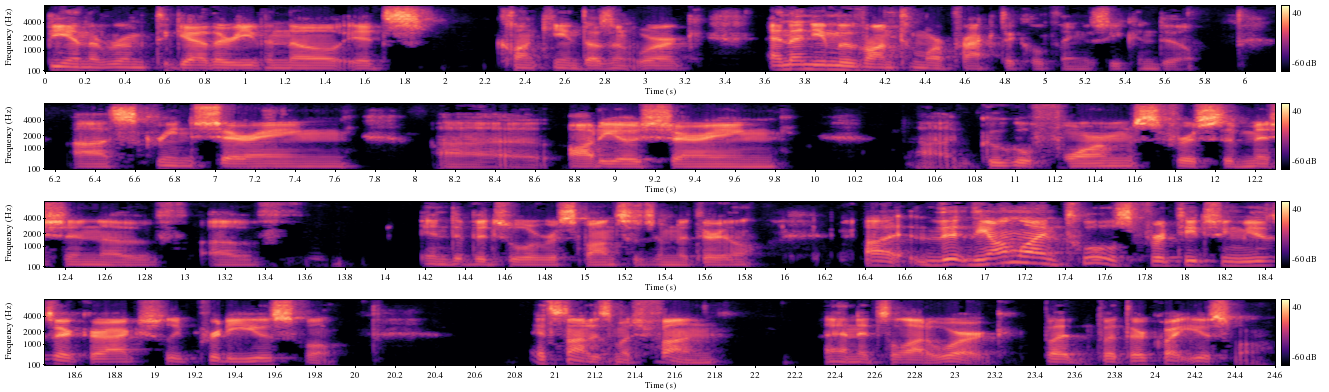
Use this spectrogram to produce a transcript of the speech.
be in the room together, even though it's clunky and doesn't work. And then you move on to more practical things you can do uh, screen sharing, uh, audio sharing, uh, Google Forms for submission of, of individual responses and material. Uh, the, the online tools for teaching music are actually pretty useful. It's not as much fun and it's a lot of work, but but they're quite useful.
